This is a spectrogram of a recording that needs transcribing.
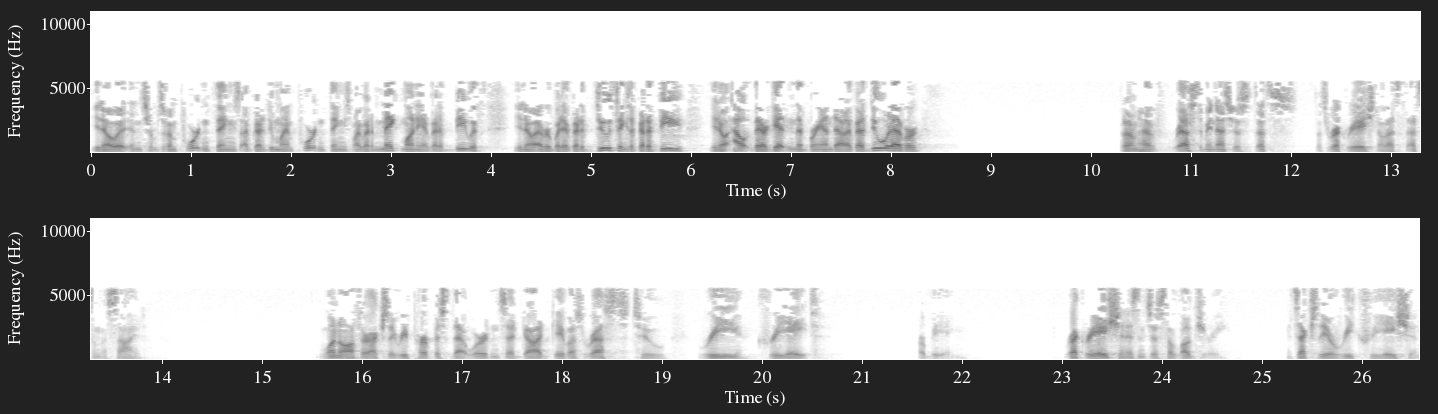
you know, in terms of important things, I've got to do my important things. I've got to make money. I've got to be with, you know, everybody. I've got to do things. I've got to be, you know, out there getting the brand out. I've got to do whatever. But I don't have rest. I mean, that's just, that's, that's recreational. That's, that's on the side. One author actually repurposed that word and said, God gave us rest to recreate our being. Recreation isn't just a luxury. It's actually a recreation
